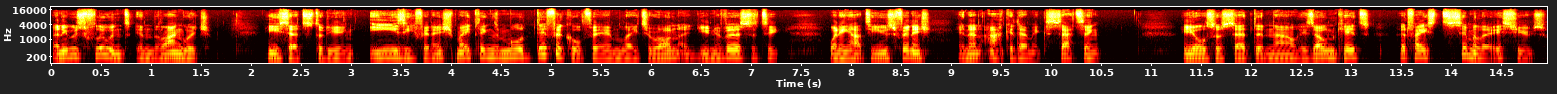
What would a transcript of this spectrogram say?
and he was fluent in the language. He said studying easy Finnish made things more difficult for him later on at university when he had to use Finnish in an academic setting. He also said that now his own kids had faced similar issues.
